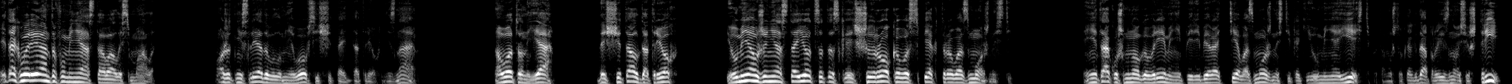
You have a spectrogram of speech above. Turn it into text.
И так вариантов у меня оставалось мало. Может, не следовало мне вовсе считать до трех, не знаю. Но вот он я, досчитал до трех, и у меня уже не остается, так сказать, широкого спектра возможностей. И не так уж много времени перебирать те возможности, какие у меня есть, потому что когда произносишь три,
